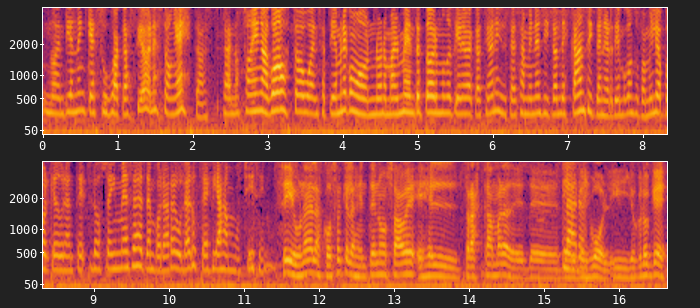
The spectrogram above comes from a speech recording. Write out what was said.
no entienden que sus vacaciones son estas, o sea, no son en agosto o en septiembre como normalmente todo el mundo tiene vacaciones y ustedes también necesitan descanso y tener tiempo con su familia porque durante los seis meses de temporada regular ustedes viajan muchísimo. Sí, una de las cosas que la gente no sabe es el tras cámara de, de- Claro. del béisbol. Y yo creo que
